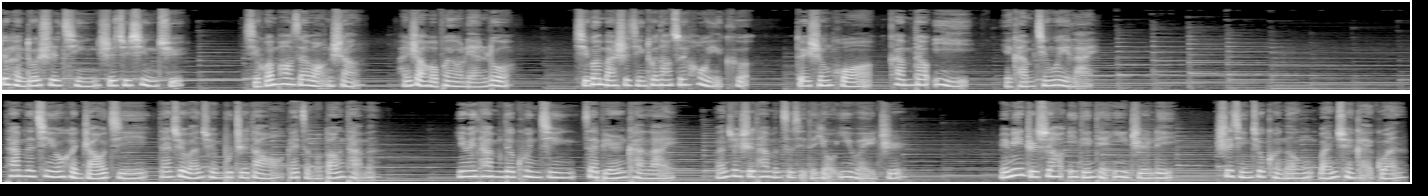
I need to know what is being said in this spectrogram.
对很多事情失去兴趣，喜欢泡在网上，很少和朋友联络，习惯把事情拖到最后一刻，对生活看不到意义，也看不清未来。他们的亲友很着急，但却完全不知道该怎么帮他们。因为他们的困境在别人看来，完全是他们自己的有意为之。明明只需要一点点意志力，事情就可能完全改观。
